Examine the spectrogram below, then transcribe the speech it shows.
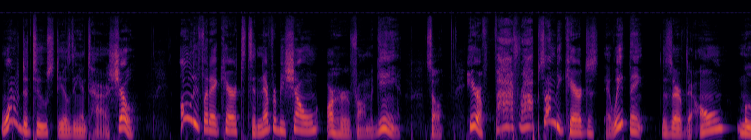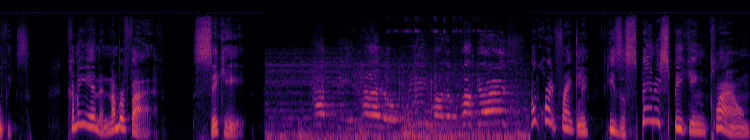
one of the two steals the entire show, only for that character to never be shown or heard from again. So, here are five Rob Zombie characters that we think deserve their own movies. Coming in at number five, Sickhead. Happy Halloween, motherfuckers! And quite frankly, he's a Spanish speaking clown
